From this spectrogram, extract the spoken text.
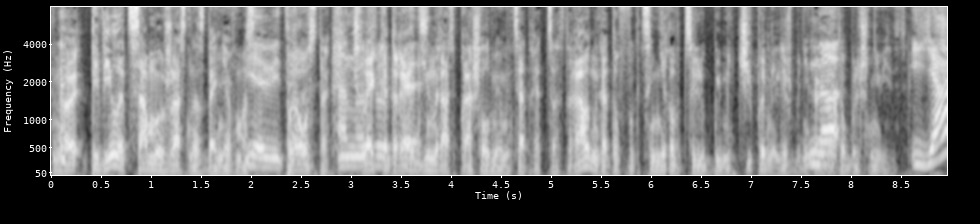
Но ты видел это самое ужасное здание в Москве? Я видела. Просто. Оно Человек, жуткое. который один раз прошел мимо театра Цестра, он готов вакцинироваться любыми чипами, лишь бы никогда Но- этого больше не видеть. И я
